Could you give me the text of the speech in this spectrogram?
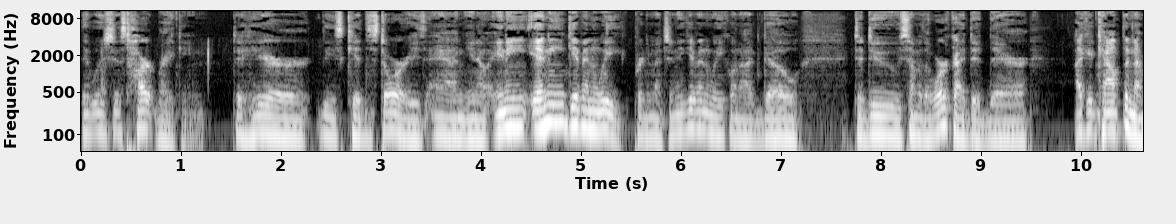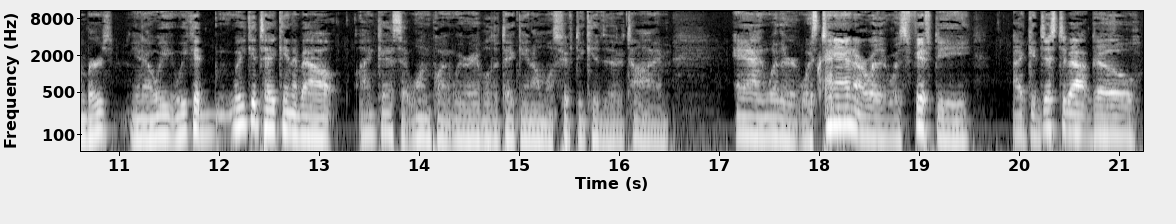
it was just heartbreaking to hear these kids' stories. And you know, any any given week, pretty much any given week, when I'd go to do some of the work I did there, I could count the numbers. You know, we we could we could take in about I guess at one point we were able to take in almost 50 kids at a time. And whether it was 10 or whether it was 50, I could just about go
